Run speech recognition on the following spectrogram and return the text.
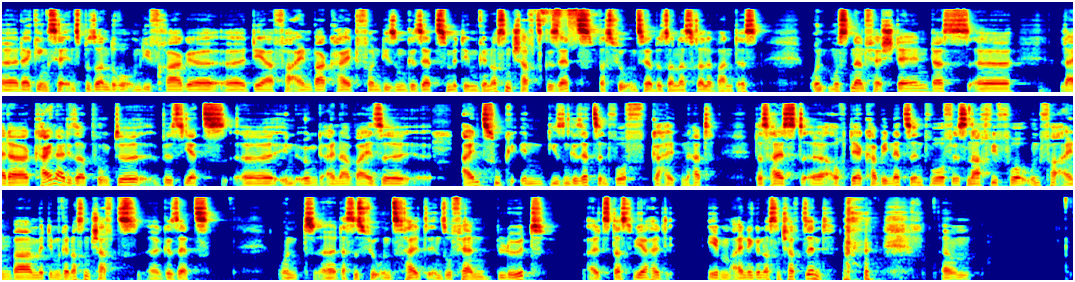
Äh, da ging es ja insbesondere um die Frage äh, der Vereinbarkeit von diesem Gesetz mit dem Genossenschaftsgesetz, was für uns ja besonders relevant ist, und mussten dann feststellen, dass äh, leider keiner dieser Punkte bis jetzt äh, in irgendeiner Weise Einzug in diesen Gesetzentwurf gehalten hat. Das heißt, äh, auch der Kabinettsentwurf ist nach wie vor unvereinbar mit dem Genossenschaftsgesetz. Und äh, das ist für uns halt insofern blöd, als dass wir halt eben eine Genossenschaft sind. ähm,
